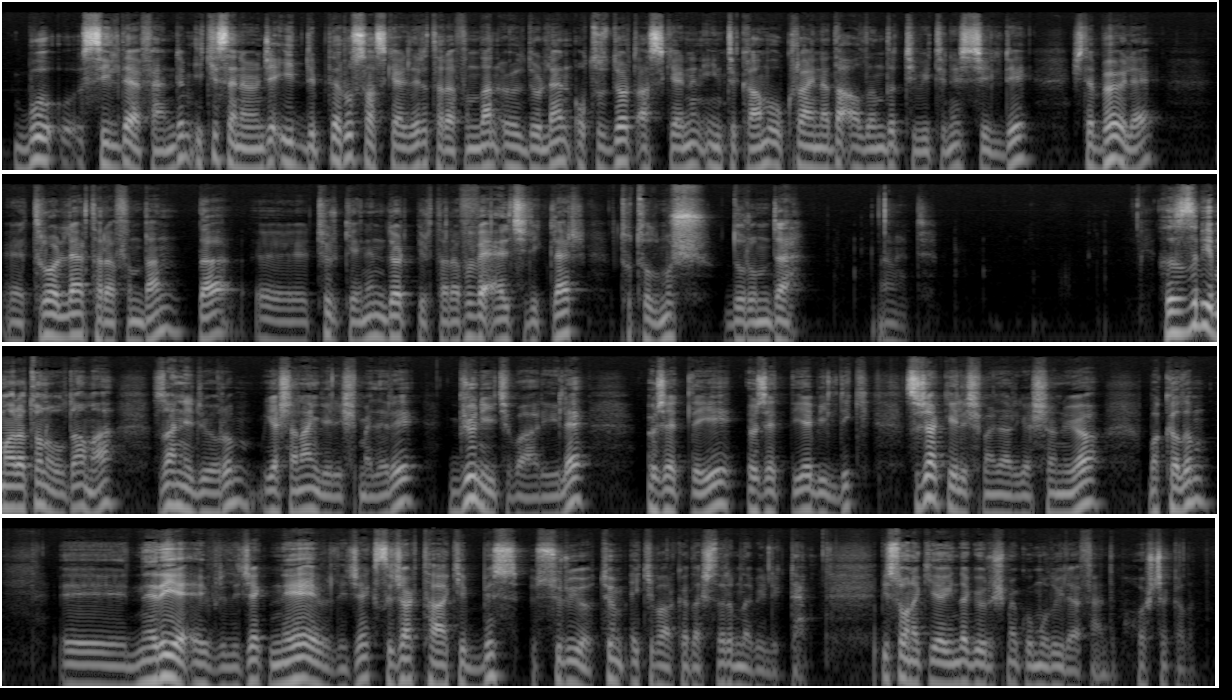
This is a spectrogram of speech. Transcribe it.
bu sildi efendim. İki sene önce İdlib'de Rus askerleri tarafından öldürülen 34 askerinin intikamı Ukrayna'da alındı tweetini sildi. İşte böyle e, troller tarafından da e, Türkiye'nin dört bir tarafı ve elçilikler tutulmuş durumda. Evet. Hızlı bir maraton oldu ama zannediyorum yaşanan gelişmeleri gün itibariyle özetleyi özetleyebildik. Sıcak gelişmeler yaşanıyor. Bakalım e, nereye evrilecek, neye evrilecek sıcak takibimiz sürüyor tüm ekip arkadaşlarımla birlikte. Bir sonraki yayında görüşmek umuduyla efendim. Hoşçakalın.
